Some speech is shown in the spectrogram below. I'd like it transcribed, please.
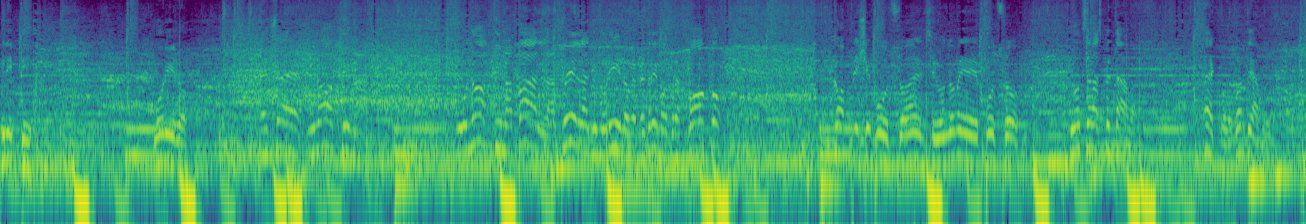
Grippi, Murillo e c'è un'ottima, un'ottima palla, quella di Murillo che vedremo tra poco. Complice Pozzo, eh? secondo me Pozzo non se l'aspettava. Eccolo, guardiamolo.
